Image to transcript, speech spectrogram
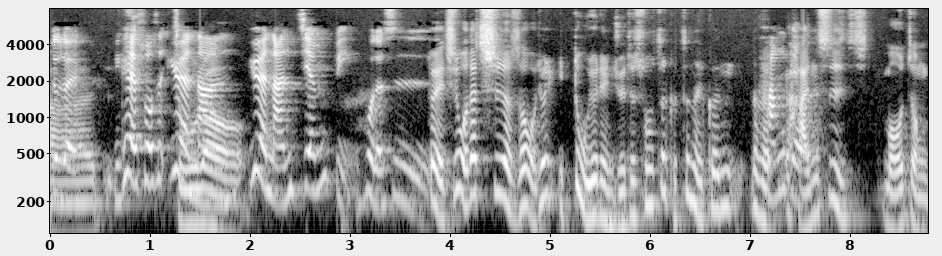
对不对？你可以说是越南越南煎饼，或者是对，其实我在吃的时候，我就一度有点觉得说，这个真的跟那个韩韩式某种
